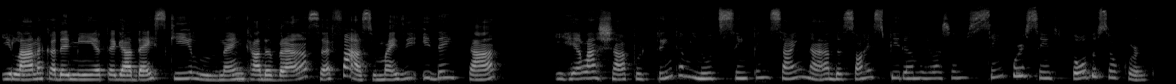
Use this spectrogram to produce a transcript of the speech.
ir lá na academia, pegar 10 quilos né, em cada braço é fácil, mas e, e deitar e relaxar por 30 minutos sem pensar em nada, só respirando, relaxando 100% todo o seu corpo.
